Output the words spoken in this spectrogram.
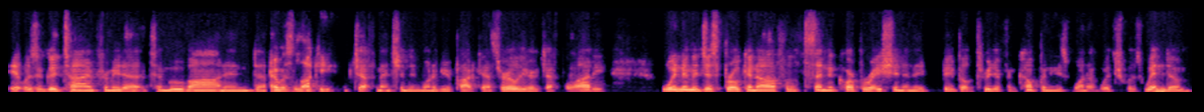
it was a good time for me to to move on and uh, i was lucky jeff mentioned in one of your podcasts earlier jeff Ballotti Wyndham had just broken off of Ascendant Corporation and they, they built three different companies, one of which was Wyndham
